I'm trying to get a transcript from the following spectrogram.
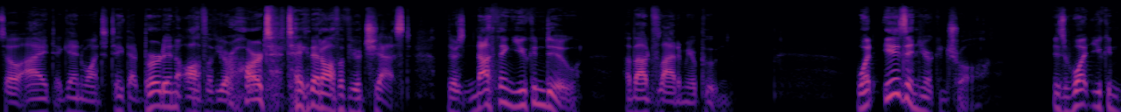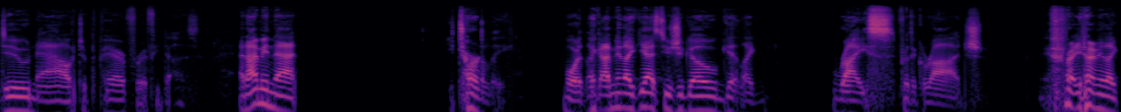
So I, again, want to take that burden off of your heart, take that off of your chest. There's nothing you can do about Vladimir Putin. What is in your control is what you can do now to prepare for if he does. And I mean that eternally. More like, I mean, like, yes, you should go get like rice for the garage, right? You know what I mean? Like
